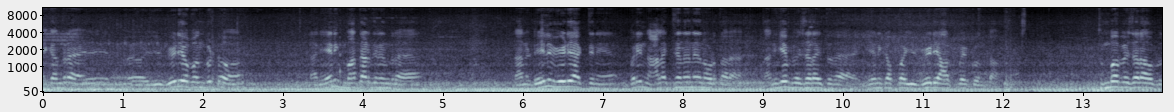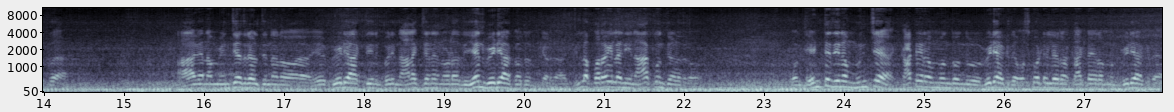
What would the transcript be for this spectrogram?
ಯಾಕಂದರೆ ಈ ವಿಡಿಯೋ ಬಂದ್ಬಿಟ್ಟು ನಾನು ಏನಕ್ಕೆ ಮಾತಾಡ್ತೀನಿ ಅಂದರೆ ನಾನು ಡೈಲಿ ವಿಡಿಯೋ ಹಾಕ್ತೀನಿ. ಬರೀ ನಾಲ್ಕು ಜನನೇ ನೋಡ್ತಾರೆ. ನನಗೆ ಬೇಜಾರಾಯ್ತದೆ. ಏನಕ್ಕಪ್ಪ ಈ ವಿಡಿಯೋ ಹಾಕಬೇಕು ಅಂತ. ತುಂಬ ಬೇಜಾರಾಗ್ಬಿಡ್ತದೆ ಆಗ ನಮ್ಮ ಹೆಂಡತಿ ಹೇಳ್ತೀನಿ ನಾನು, ಏ ವಿಡಿಯೋ ಹಾಕ್ತೀನಿ. ಬರೀ ನಾಲ್ಕು ಜನ ನೋಡೋದು. ಏನು ವಿಡಿಯೋ ಹಾಕೋದು? ಅಂತ ಕೇಳಿದೆ. ಇಲ್ಲ, ಪರವಾಗಿಲ್ಲ, ನೀನು ಹಾಕು ಅಂತ ಹೇಳಿದ್ರು. ಒಂದು ಎಂಟು ದಿನ ಮುಂಚೆ ಕಾಟೇರಮ್ಮಂದು ಒಂದು ವಿಡಿಯೋ ಹಾಕಿದೆ. ಹೊಸಕೋಟೆಯಲ್ಲಿರೋ ಕಾಟೇರಮ್ಮಂದು ವಿಡಿಯೋ ಹಾಕಿದೆ.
